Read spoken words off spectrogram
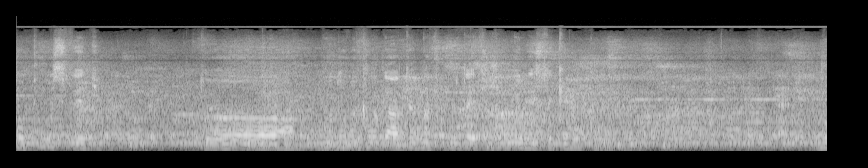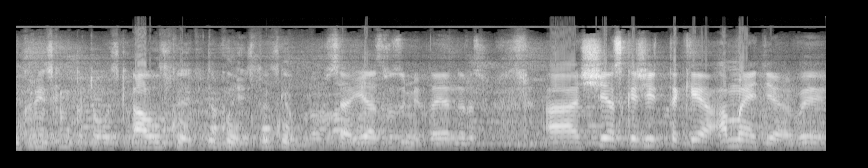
попустить, то буду викладати на факультеті журналістики в УКУ. В Українському католицькому а УКУ, університеті. Там УКУ, магістерська УКУ. програма. Все, я зрозумів, да, я не роз... А ще скажіть таке, а медіа, ви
